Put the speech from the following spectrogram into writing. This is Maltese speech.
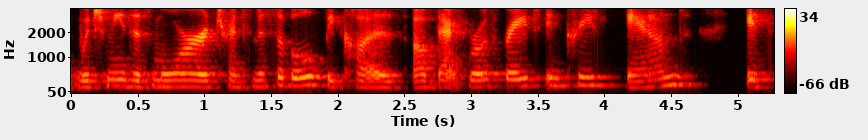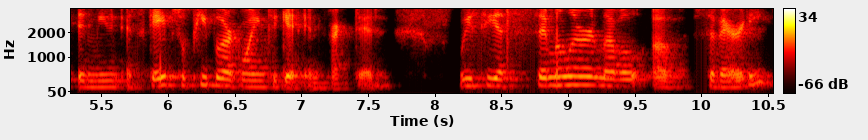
which means it's more transmissible because of that growth rate increase and its immune escape, so people are going to get infected. We see a similar level of severity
